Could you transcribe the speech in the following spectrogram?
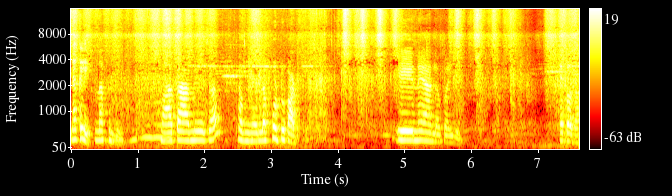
नकली. नकली. मग आता आम्ही याचा थंबनेलला फोटो काढतो. हे नाही आलं पाहिजे. हे बघा.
